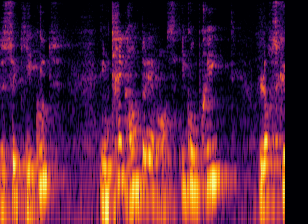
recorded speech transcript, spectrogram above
de ceux qui écoutent une très grande tolérance, y compris lorsque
